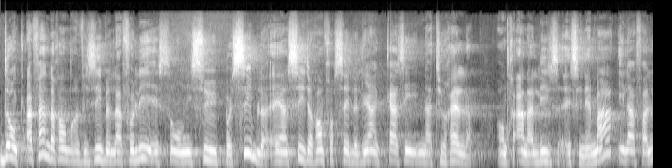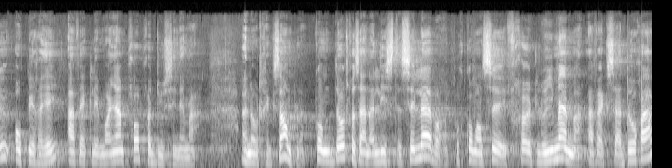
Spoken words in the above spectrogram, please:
Donc, afin de rendre visible la folie et son issue possible, et ainsi de renforcer le lien quasi naturel entre analyse et cinéma, il a fallu opérer avec les moyens propres du cinéma. Un autre exemple, comme d'autres analystes célèbres, pour commencer Freud lui-même avec sa Dora,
